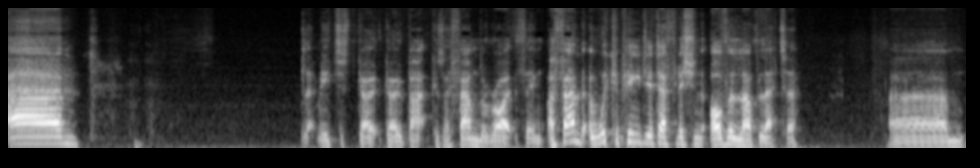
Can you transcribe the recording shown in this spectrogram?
Um, let me just go go back because I found the right thing. I found a Wikipedia definition of a love letter. Um,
